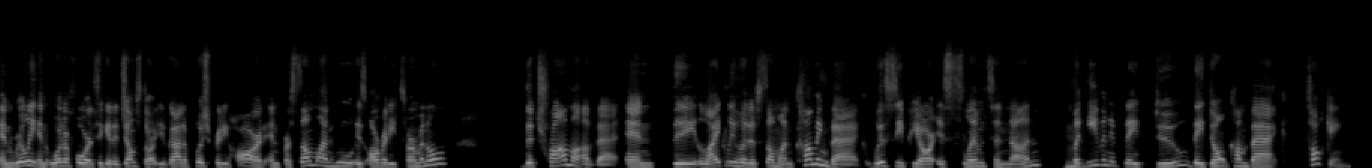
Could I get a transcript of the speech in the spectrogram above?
And really, in order for it to get a jump start, you've got to push pretty hard. And for someone who is already terminal, the trauma of that and the likelihood of someone coming back with CPR is slim to none. Mm. But even if they do, they don't come back talking.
